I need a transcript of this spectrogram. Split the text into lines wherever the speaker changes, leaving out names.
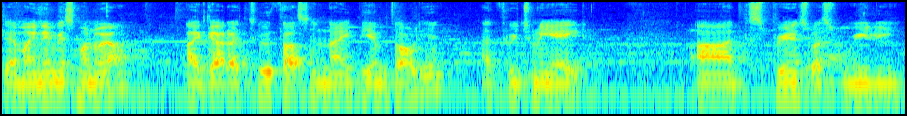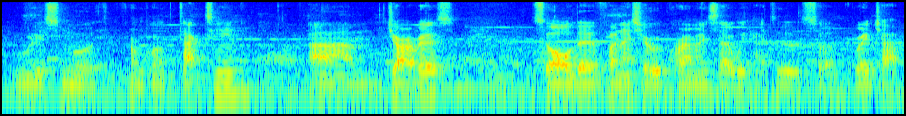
Okay, my name is Manuel. I got a 2009 BMW at 328. Uh, the experience was really, really smooth from contacting um, Jarvis to all the financial requirements that we had to do. So great job.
